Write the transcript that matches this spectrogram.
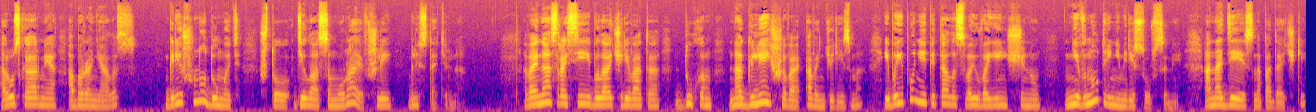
а русская армия оборонялась, грешно думать, что дела самураев шли блистательно. Война с Россией была чревата духом наглейшего авантюризма, ибо Япония питала свою военщину не внутренними ресурсами, а надеясь на подачки,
